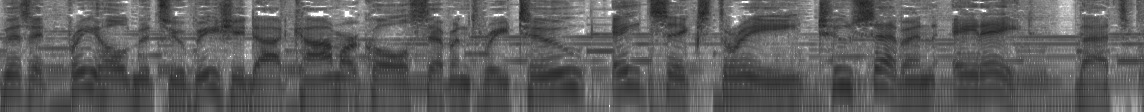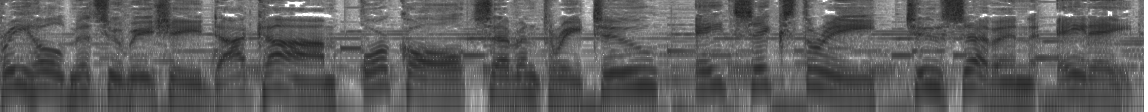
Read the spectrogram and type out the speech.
Visit FreeholdMitsubishi.com or call 732 863 2788. That's FreeholdMitsubishi.com or call 732 863 2788.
